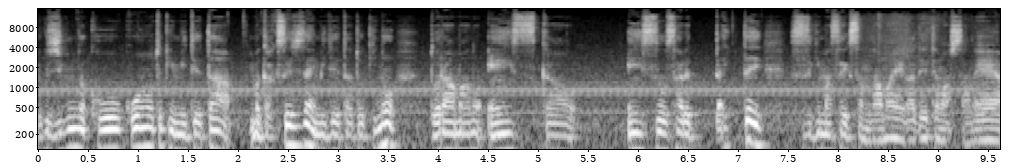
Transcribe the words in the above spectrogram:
く自分が高校の時見てた、まあ、学生時代見てた時のドラマの演出家を演出をされ大体鈴木雅之さんの名前が出てましたね。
